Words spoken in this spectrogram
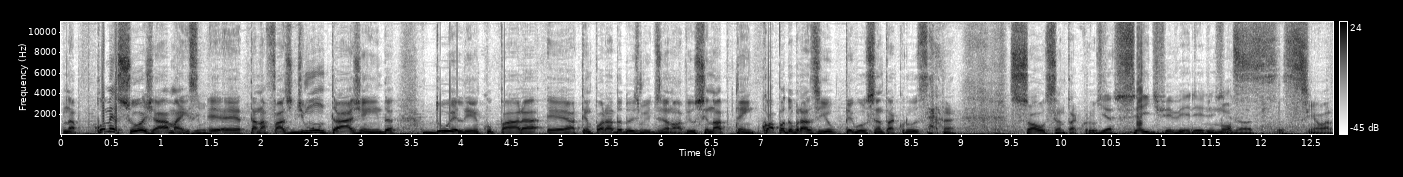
na, Começou já, mas está é, é tá na fase de montagem ainda do elenco para é, a temporada 2019. O Sinop tem Copa do Brasil, pegou o Santa Cruz. Só o Santa Cruz. Dia 6 de fevereiro em Nossa Sinop. Nossa senhora.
